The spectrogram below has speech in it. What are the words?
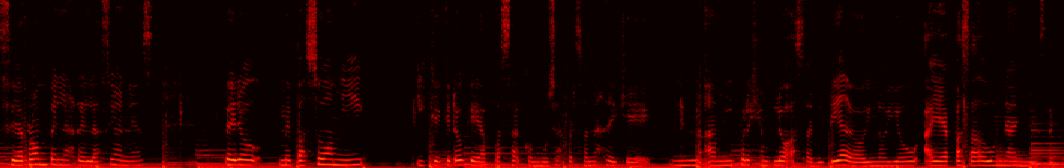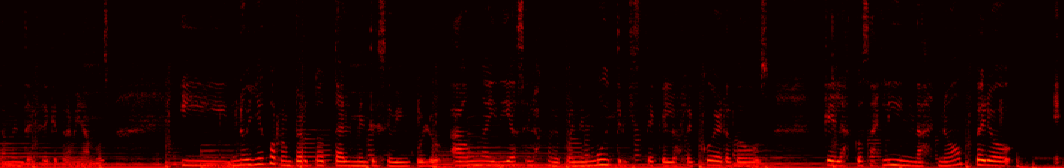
se rompen las relaciones, pero me pasó a mí y que creo que pasa con muchas personas de que a mí, por ejemplo, hasta el día de hoy, no yo haya pasado un año exactamente desde que terminamos y no llego a romper totalmente ese vínculo. Aún hay días en los que me pone muy triste que los recuerdos, que las cosas lindas, ¿no? Pero, eh,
